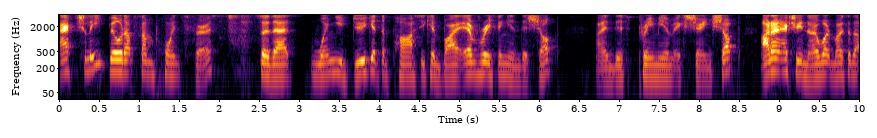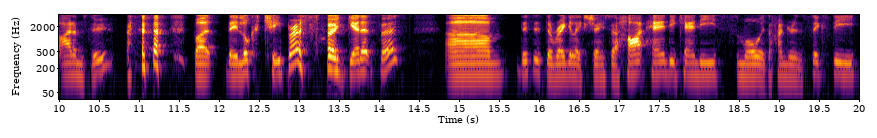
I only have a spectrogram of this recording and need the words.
actually build up some points first so that when you do get the pass, you can buy everything in this shop, uh, in this premium exchange shop. I don't actually know what most of the items do, but they look cheaper, so get it first. Um, this is the regular exchange. So hot handy candy small is 160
